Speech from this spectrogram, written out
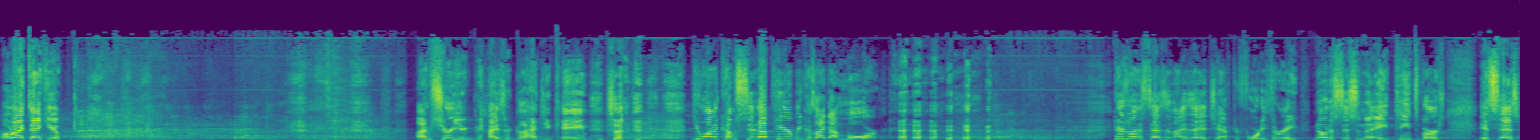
All right, thank you. I'm sure you guys are glad you came. So, you want to come sit up here because I got more. Here's what it says in Isaiah chapter 43. Notice this in the 18th verse. It says,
